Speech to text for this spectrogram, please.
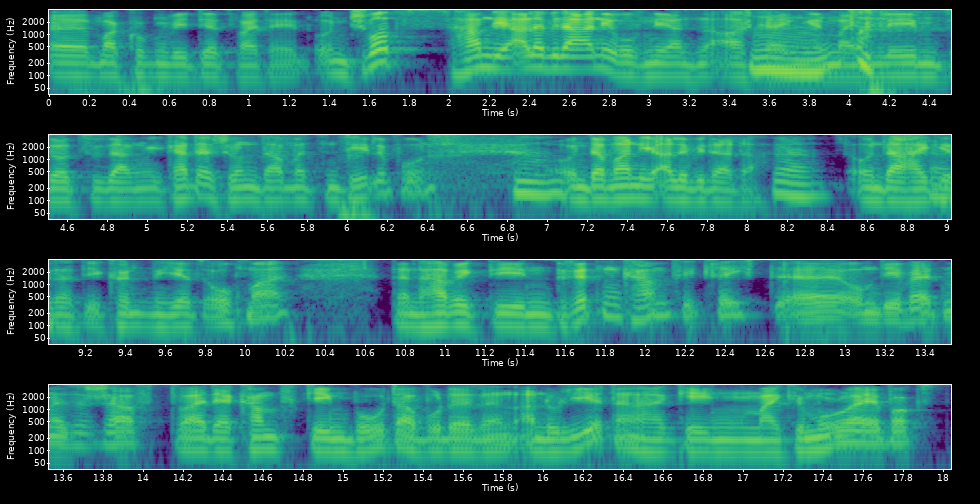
äh, mal gucken, wie es jetzt weitergeht. Und schwupps, haben die alle wieder angerufen, die ganzen Arschgeigen mhm. in meinem Leben sozusagen. Ich hatte schon damals ein Telefon mhm. und da waren die alle wieder da. Ja. Und da habe ich ja. gedacht, ihr könnt mich jetzt auch mal. Dann habe ich den dritten Kampf gekriegt äh, um die Weltmeisterschaft, weil der Kampf gegen Bota wurde dann annulliert. Dann hat ich gegen Michael Murray geboxt.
